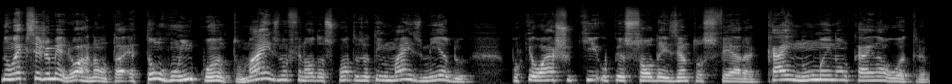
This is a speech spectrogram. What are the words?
não é que seja melhor, não, tá? É tão ruim quanto, mas no final das contas eu tenho mais medo porque eu acho que o pessoal da isentosfera cai numa e não cai na outra.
